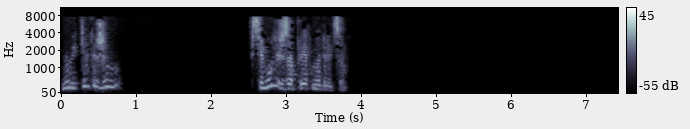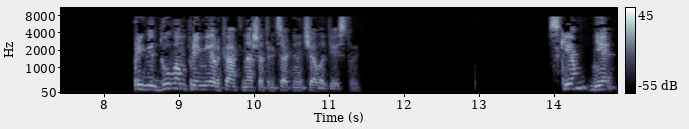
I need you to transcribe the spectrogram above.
Ну ведь это же всего лишь запрет мудрецов. Приведу вам пример, как наше отрицательное начало действует. С кем не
